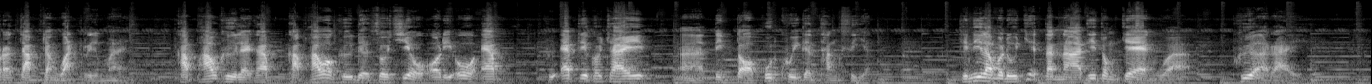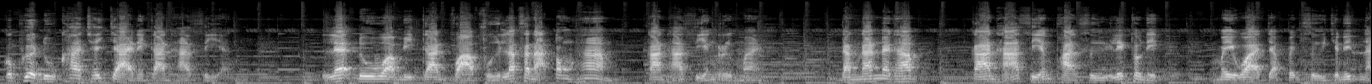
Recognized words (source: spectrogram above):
ประจำจังหวัดหรือไม่ Clubhouse คืออะไรครับ Clubhouse ก็คือ The Social Audio App คือแอปที่เขาใช้ติดต่อพูดคุยกันทางเสียง ทีนี้เรามาดูเจตนาที่ต้องแจ้งว่าเพื่ออะไร ก็เพื่อดูค่าใช้จ่ายในการหาเสียง และดูว่ามีการฝ่าฝืนลักษณะต้องห้ามการหาเสียงหรือไม่ ดังนั้นนะครับ การหาเสียงผ่านสื่ออิเล็กทรอนิกส์ ไม่ว่าจะเป็นสื่อชนิดไหน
